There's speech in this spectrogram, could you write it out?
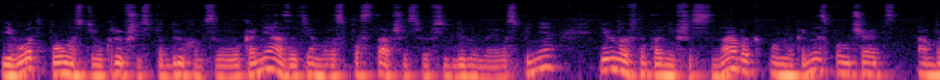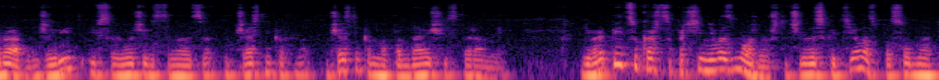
И вот, полностью укрывшись под брюхом своего коня, а затем распластавшись во всю длину на его спине и вновь наклонившись на бок, он наконец получает обратно джерит и в свою очередь становится участником нападающей стороны. Европейцу кажется почти невозможным, что человеческое тело способно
